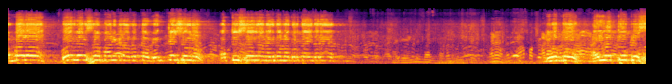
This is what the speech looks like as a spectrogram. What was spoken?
ಅಂಬಾಲ ಗೋರ್ವೆಲ್ಸ್ ಮಾಲೀಕರಾದಂತ ವೆಂಕಟೇಶ್ ಅವರು ಹತ್ತು ಸಾವಿರ ನಗದನ್ನ ಕೊಡ್ತಾ ಇದ್ದಾರೆ. ಇವತ್ತು ಐವತ್ತು ಪ್ಲಸ್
